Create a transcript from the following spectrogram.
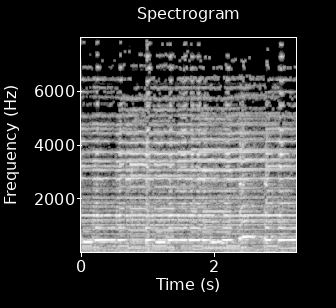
Thank you.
